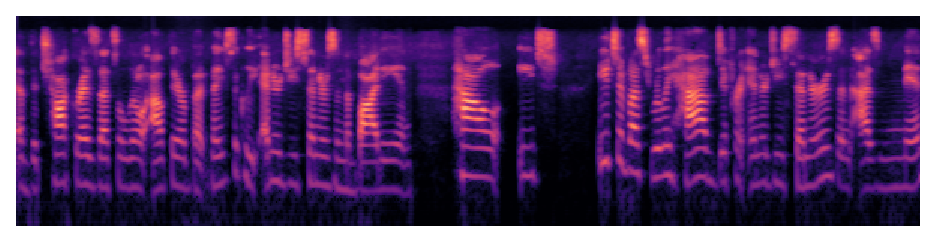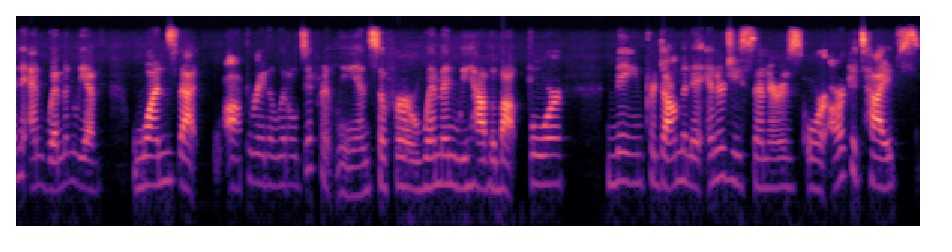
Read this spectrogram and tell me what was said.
of the chakras. That's a little out there but basically energy centers in the body and how each each of us really have different energy centers and as men and women we have ones that operate a little differently. And so for women we have about four main predominant energy centers or archetypes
